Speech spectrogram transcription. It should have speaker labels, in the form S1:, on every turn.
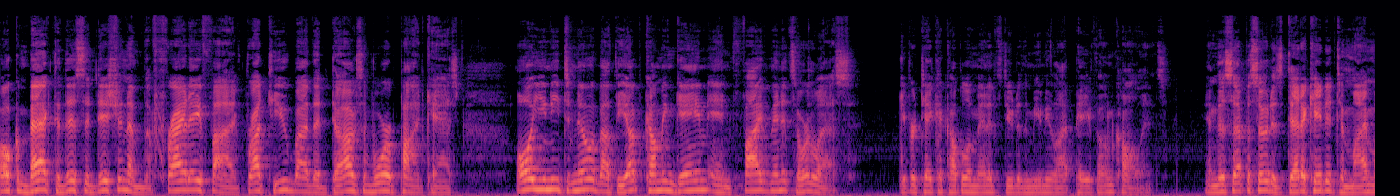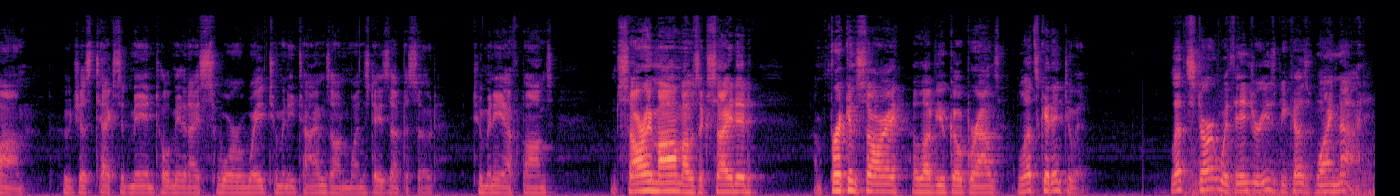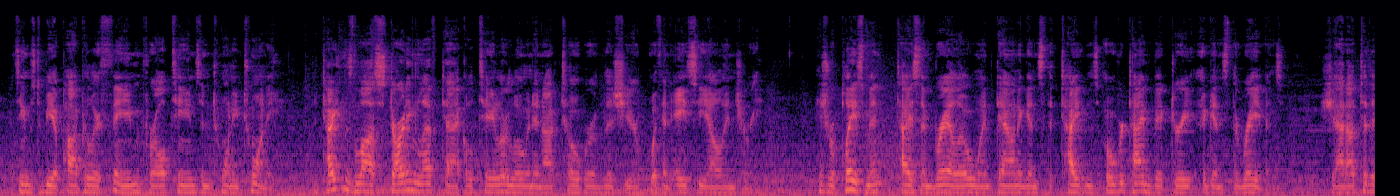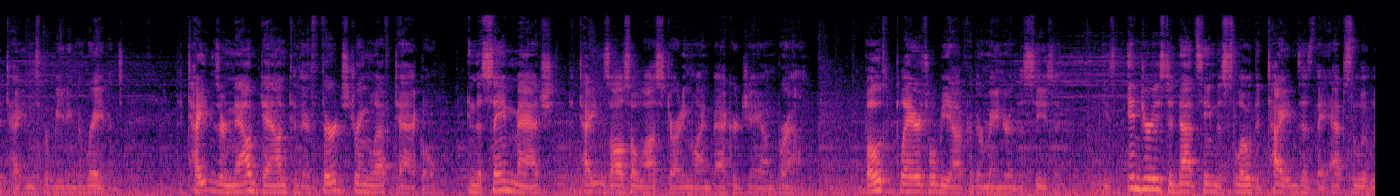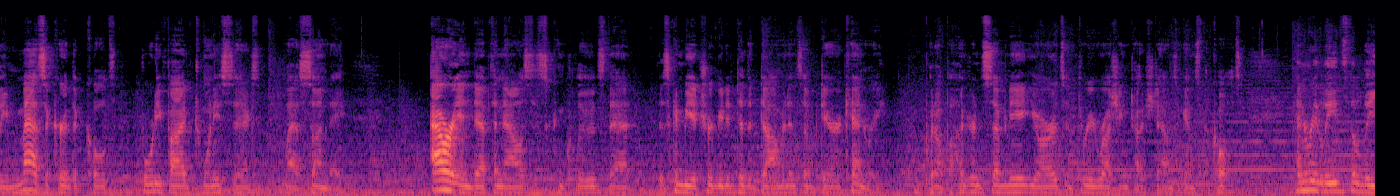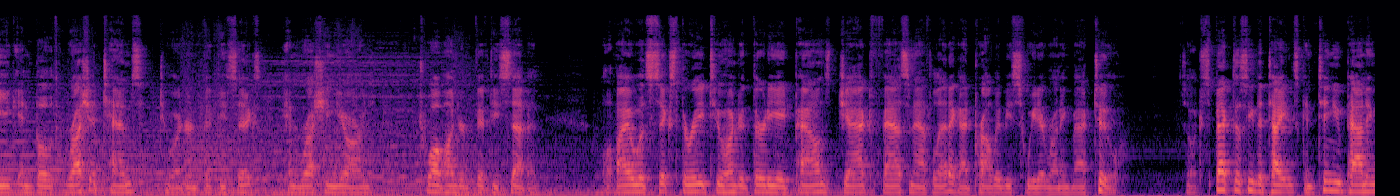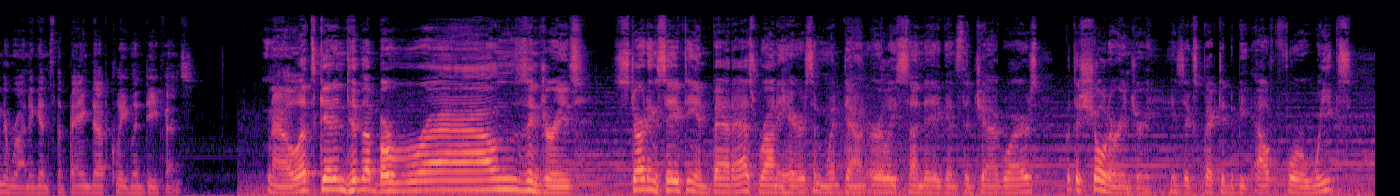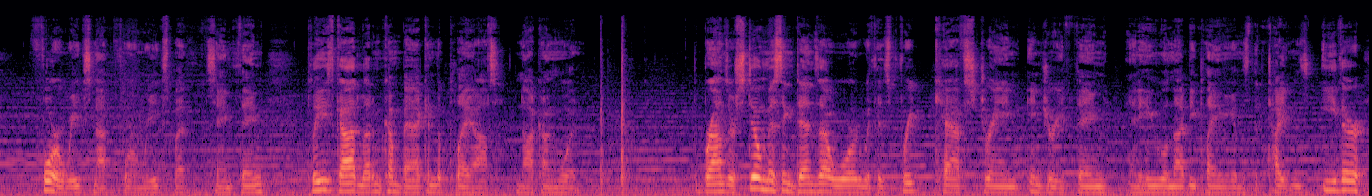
S1: Welcome back to this edition of the Friday Five, brought to you by the Dogs of War podcast. All you need to know about the upcoming game in five minutes or less, give or take a couple of minutes due to the Muni Lot payphone call ins. And this episode is dedicated to my mom, who just texted me and told me that I swore way too many times on Wednesday's episode. Too many F bombs. I'm sorry, Mom. I was excited. I'm freaking sorry. I love you. Go Browns. Let's get into it. Let's start with injuries because why not? It seems to be a popular theme for all teams in 2020. The Titans lost starting left tackle Taylor Lewan in October of this year with an ACL injury. His replacement, Tyson Sambrailo, went down against the Titans' overtime victory against the Ravens. Shout out to the Titans for beating the Ravens. The Titans are now down to their third string left tackle. In the same match, the Titans also lost starting linebacker Jayon Brown. Both players will be out for the remainder of the season. These injuries did not seem to slow the Titans as they absolutely massacred the Colts 45 26 last Sunday. Our in depth analysis concludes that this can be attributed to the dominance of Derrick Henry, who put up 178 yards and three rushing touchdowns against the Colts. Henry leads the league in both rush attempts, 256, and rushing yards, 1,257. Well, if I was 6'3, 238 pounds, jacked, fast, and athletic, I'd probably be sweet at running back too. So expect to see the Titans continue pounding the run against the banged up Cleveland defense. Now let's get into the Browns injuries. Starting safety and badass Ronnie Harrison went down early Sunday against the Jaguars with a shoulder injury. He's expected to be out four weeks. Four weeks, not four weeks, but same thing. Please God, let him come back in the playoffs. Knock on wood. The Browns are still missing Denzel Ward with his freak calf strain injury thing, and he will not be playing against the Titans either.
